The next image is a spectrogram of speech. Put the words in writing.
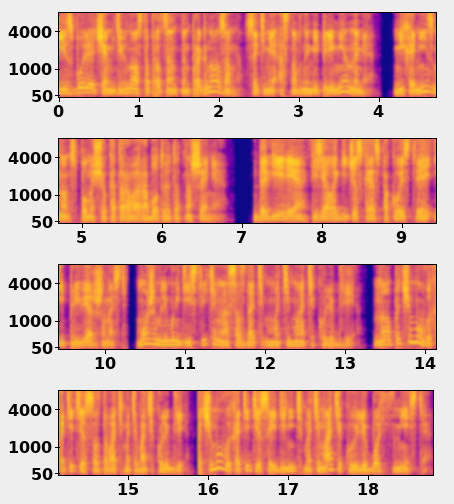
И с более чем 90% прогнозом, с этими основными переменными, механизмом, с помощью которого работают отношения, доверие, физиологическое спокойствие и приверженность, можем ли мы действительно создать математику любви? Но почему вы хотите создавать математику любви? Почему вы хотите соединить математику и любовь вместе?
